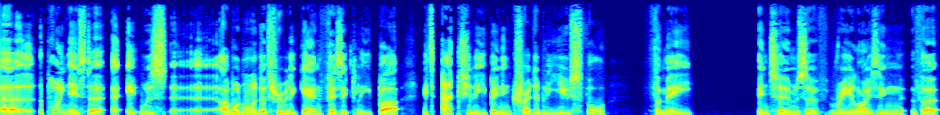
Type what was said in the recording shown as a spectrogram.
uh, the point is that uh, it was. Uh, I wouldn't want to go through it again physically, but it's actually been incredibly useful for me in terms of realizing that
